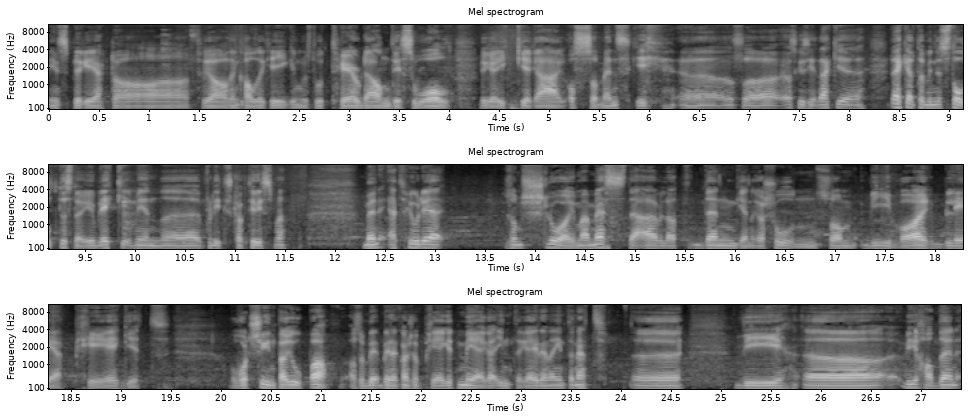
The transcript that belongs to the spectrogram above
inspirert av, fra den kalde krigen hvor det sto 'Tear down this wall'. Røykere er også mennesker. Eh, så jeg skal si, det, er ikke, det er ikke et av mine stolteste øyeblikk i min eh, politiske aktivisme. Men jeg tror det som slår meg mest, det er vel at den generasjonen som vi var, ble preget Og vårt syn på Europa altså ble, ble kanskje preget mer av interrail enn av internett. Uh, vi, uh, vi, hadde en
